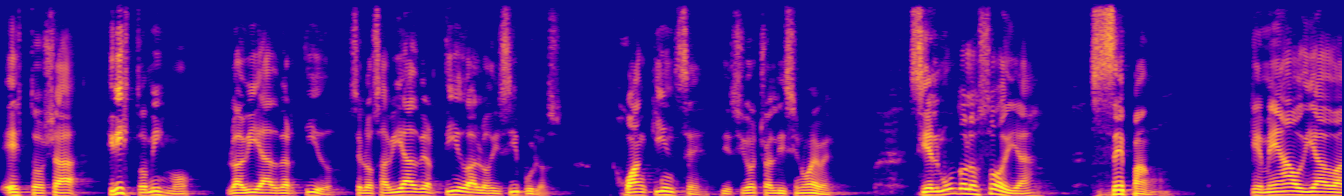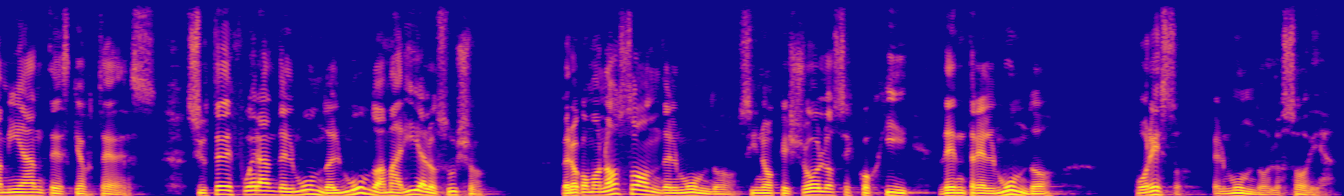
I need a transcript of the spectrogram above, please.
Esto ya Cristo mismo lo había advertido, se los había advertido a los discípulos. Juan 15, 18 al 19. Si el mundo los odia, sepan que me ha odiado a mí antes que a ustedes. Si ustedes fueran del mundo, el mundo amaría lo suyo. Pero como no son del mundo, sino que yo los escogí de entre el mundo, por eso el mundo los odia.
